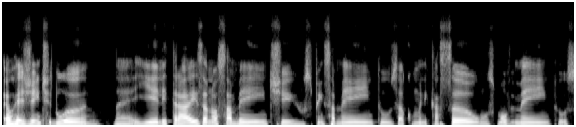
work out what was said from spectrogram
é o regente do ano, né, e ele traz a nossa mente, os pensamentos, a comunicação, os movimentos,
